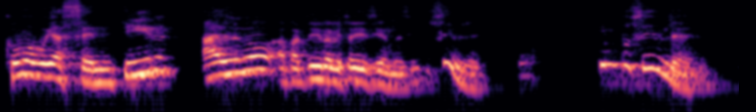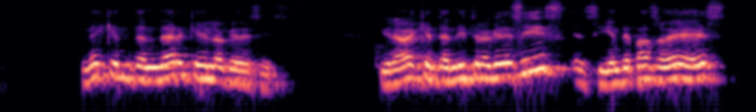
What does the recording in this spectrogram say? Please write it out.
¿Cómo voy a sentir algo a partir de lo que estoy diciendo? Es imposible. Imposible. Tienes que entender qué es lo que decís. Y una vez que entendiste lo que decís, el siguiente paso es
